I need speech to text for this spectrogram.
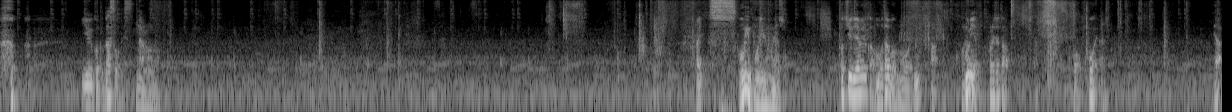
いうことだそうです。なるほど。はい。すごいボリュームやぞ。途中でやめるか。もう多分もうあ無理やろ。これちょっとこうこうやな。いや。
